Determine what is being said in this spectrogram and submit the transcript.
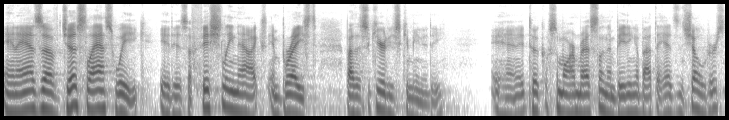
And as of just last week, it is officially now embraced by the securities community. And it took some arm wrestling and beating about the heads and shoulders.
